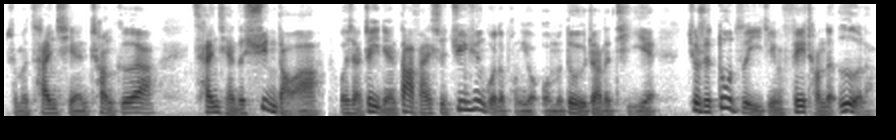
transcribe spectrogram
什么餐前唱歌啊，餐前的训导啊。我想这一点，大凡是军训过的朋友，我们都有这样的体验，就是肚子已经非常的饿了。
